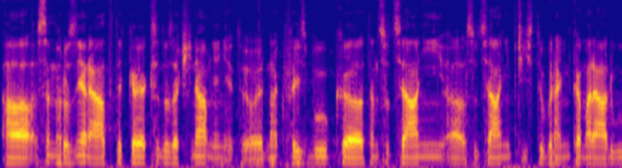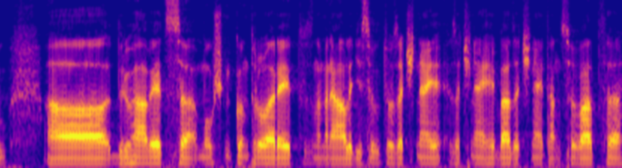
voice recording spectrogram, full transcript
A jsem hrozně rád teďka, jak se to začíná měnit. Jo. Jednak Facebook, ten sociální, sociální přístup hraní kamarádů, druhá věc motion controllery, to znamená, lidi se u toho začínají, začínají hybat, začínají tancovat a,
